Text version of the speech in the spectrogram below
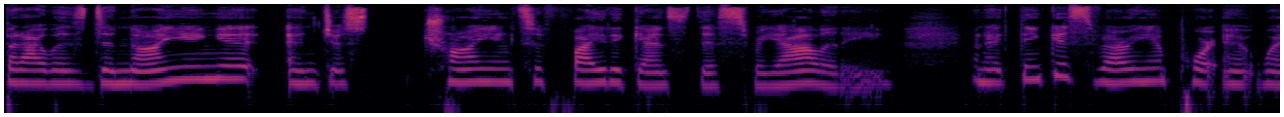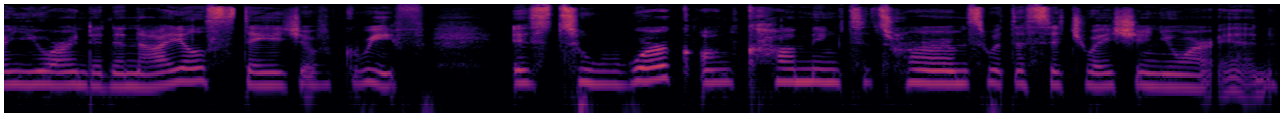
but I was denying it and just trying to fight against this reality. And I think it's very important when you are in the denial stage of grief is to work on coming to terms with the situation you are in.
